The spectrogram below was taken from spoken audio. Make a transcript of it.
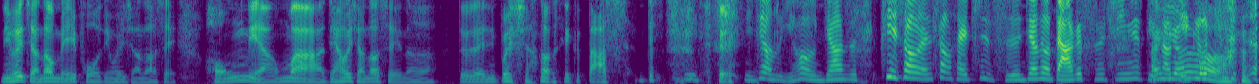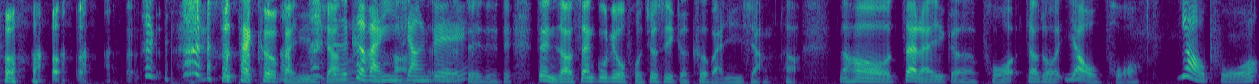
你会讲到媒婆，你会想到谁？红娘嘛，你还会想到谁呢？对不对？你不会想到那个大神。对，你 这样子以后，你这样子介绍人上台致辞，人家都要打个丝巾，顶上叠个字，这太刻板印象了，这是刻板印象，对对对对。但你知道三姑六婆就是一个刻板印象，哈。然后再来一个婆，叫做药婆。药婆，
